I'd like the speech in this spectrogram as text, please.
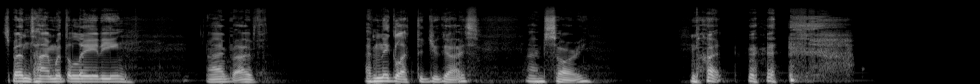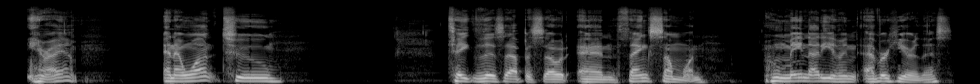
spend time with the lady. I've, I've, I've neglected you guys. I'm sorry. But here I am. And I want to take this episode and thank someone who may not even ever hear this,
